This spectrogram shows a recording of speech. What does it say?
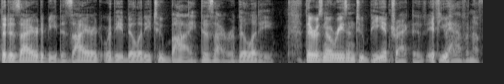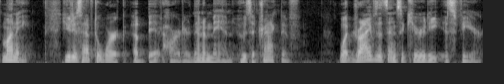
The desire to be desired or the ability to buy desirability. There is no reason to be attractive if you have enough money. You just have to work a bit harder than a man who's attractive. What drives its insecurity is fear.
